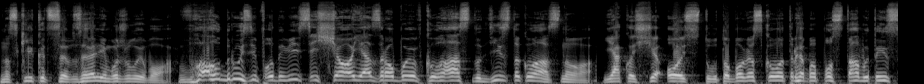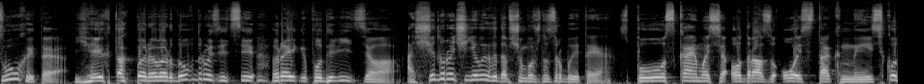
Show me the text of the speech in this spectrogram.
Наскільки це взагалі можливо. Вау, друзі, подивіться, що я зробив. Класно, дійсно класно. Якось ще ось тут обов'язково треба поставити і слухайте. Я їх так перевернув, друзі, ці рейки, подивіться. А ще, до речі, я вигадав, що можна зробити. Спускаємося одразу ось так низько,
